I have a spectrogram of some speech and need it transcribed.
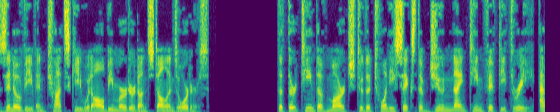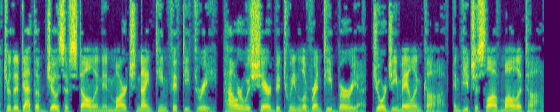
Zinoviev and Trotsky would all be murdered on Stalin's orders. The 13th of March to the 26th of June 1953, after the death of Joseph Stalin in March 1953, power was shared between Lavrenti Beria, Georgy Malenkov, and Vyacheslav Molotov.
